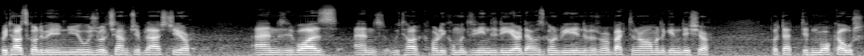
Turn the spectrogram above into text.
we thought it's going to be an unusual championship last year, and it was. And we thought probably coming to the end of the year that was going to be the end of it. We're back to normal again this year, but that didn't work out.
